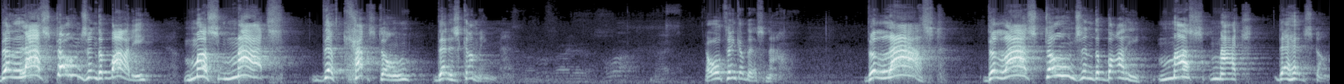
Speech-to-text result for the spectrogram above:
the last stones in the body must match the capstone that is coming. Oh, think of this now. The last, the last stones in the body must match the headstone.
